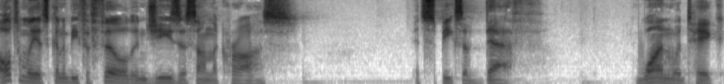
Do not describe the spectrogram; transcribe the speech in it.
Ultimately, it's going to be fulfilled in Jesus on the cross. It speaks of death. One would take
